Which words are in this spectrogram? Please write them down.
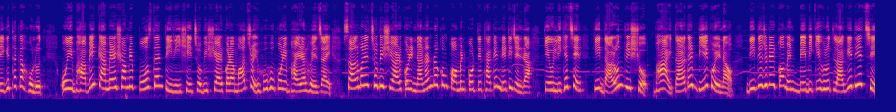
লেগে থাকা হলুদ। ওইভাবেই ক্যামেরার সামনে পোজ দেন তিনি। সেই ছবি শেয়ার করা মাত্রই হু হু করে ভাইরাল হয়ে যায়। সালমানের ছবি শেয়ার করে নানান রকম কমেন্ট করতে থাকেন নেটিজেনরা কেউ লিখেছেন, কি দারুণ দৃশ্য। ভাই তাড়াতাড়ি বিয়ে করে নাও। দ্বিতীয়জনের কমেন্ট বেবিকে হলুদ লাগিয়ে দিয়েছে?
